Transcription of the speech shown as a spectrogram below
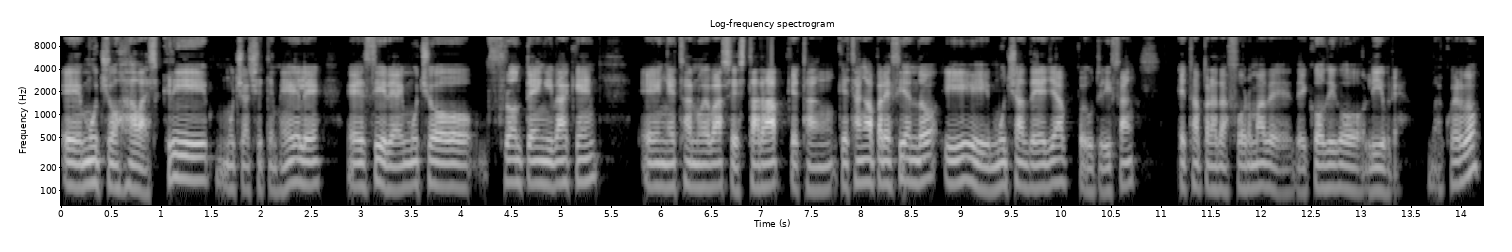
eh, mucho JavaScript, mucho HTML, es decir, hay mucho frontend y backend en estas nuevas startups que están, que están apareciendo y muchas de ellas pues, utilizan esta plataforma de, código libre, ¿de acuerdo?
